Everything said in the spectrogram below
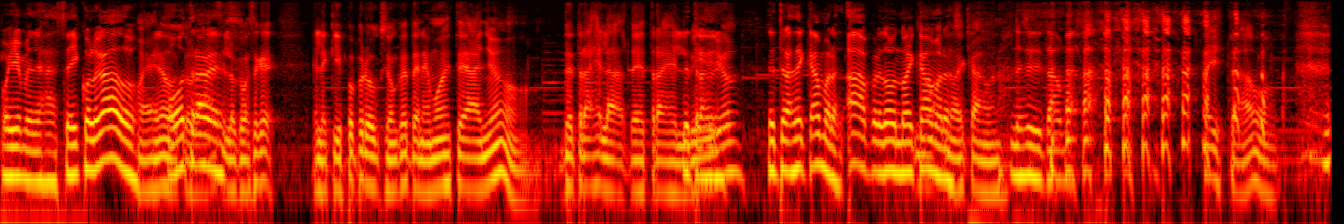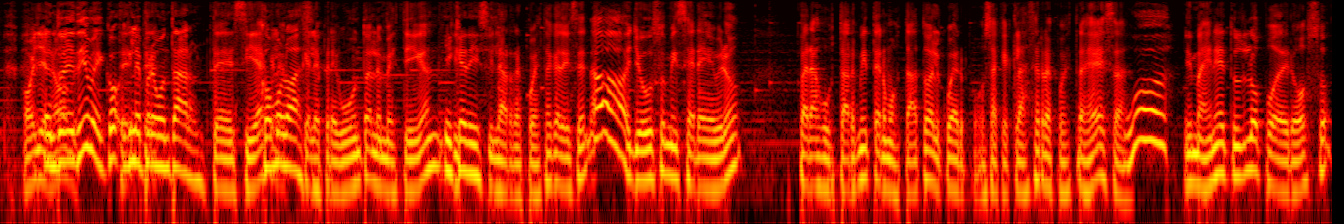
Oye, me dejaste ahí colgado. Bueno, doctor Otra Nancy, vez. Lo que pasa es que el equipo de producción que tenemos este año, detrás de la, detrás del detrás, vidrio, de, detrás de cámaras. Ah, perdón, no hay cámaras. no hay cámaras. Necesitamos. ahí estamos. Oye, Entonces no, dime, te- le preguntaron. Te decía ¿Cómo que, lo le, hace? que le preguntan, lo investigan. ¿Y qué dice? Y la respuesta que dice, no, yo uso mi cerebro para ajustar mi termostato del cuerpo. O sea, ¿qué clase de respuesta es esa? What? Imagínate tú lo poderoso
